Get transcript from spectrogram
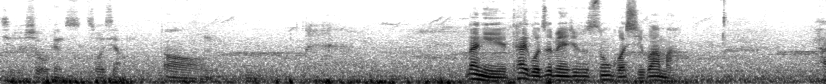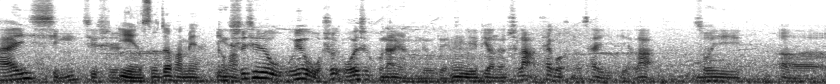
其实是我更所想的。哦，嗯，那你泰国这边就是生活习惯嘛，还行，其实饮食这方面？饮食其实我因为我是我也是湖南人嘛，对不对？嗯也比较能吃辣，泰国很多菜也辣，所以呃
